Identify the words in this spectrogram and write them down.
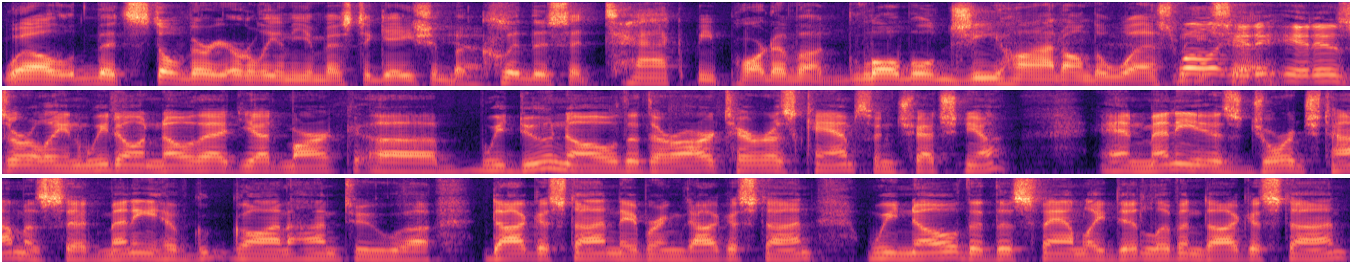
Well, it's still very early in the investigation, but yes. could this attack be part of a global jihad on the West? Well, it, it is early, and we don't know that yet, Mark. Uh, we do know that there are terrorist camps in Chechnya. And many, as George Thomas said, many have gone on to uh, Dagestan, neighboring Dagestan. We know that this family did live in Dagestan.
